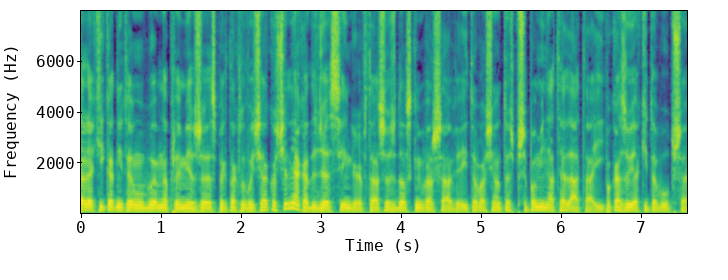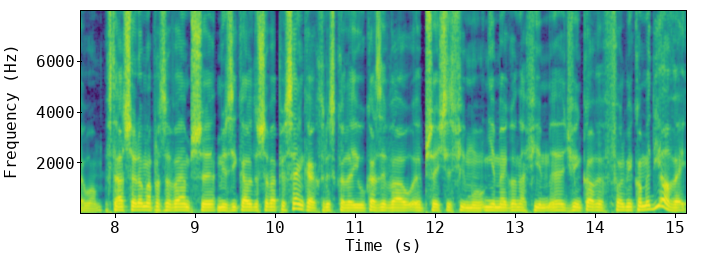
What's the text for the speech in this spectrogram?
Ale kilka dni temu byłem na premierze spektaklu Wojciecha Kościelniaka, The Jazz Singer w Teatrze Żydowskim w Warszawie i to właśnie on też przypomina te lata i pokazuje, jaki to był przełom. W Teatrze Roma pracowałem przy musicalu Deszczowa Piosenka, który z kolei ukazywał e, przejście z filmu niemego na film e, dźwiękowy w formie komediowej.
